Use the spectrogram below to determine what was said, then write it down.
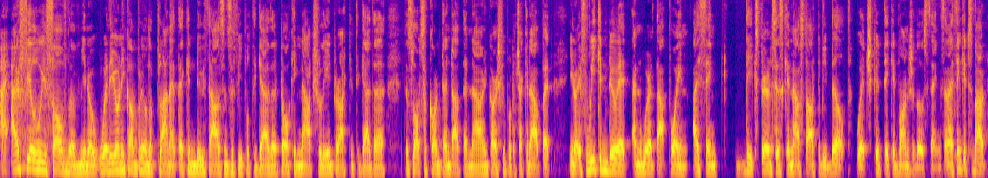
I, I feel we solve them. You know, we're the only company on the planet that can do thousands of people together, talking naturally, interacting together. There's lots of content out there now. I encourage people to check it out. But you know, if we can do it and we're at that point, I think the experiences can now start to be built, which could take advantage of those things. And I think it's about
